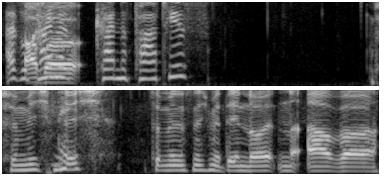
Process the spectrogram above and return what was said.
Also keine, keine Partys? Für mich nee. nicht. Zumindest nicht mit den Leuten, aber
